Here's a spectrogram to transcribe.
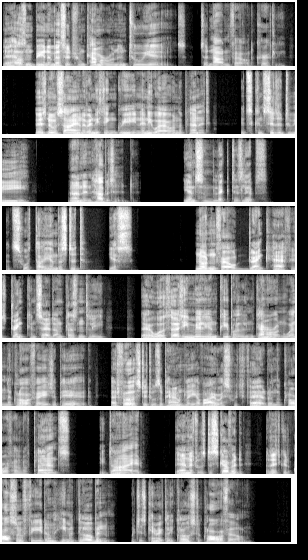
There hasn't been a message from Cameron in two years, said Nordenfeld curtly. There's no sign of anything green anywhere on the planet. It's considered to be uninhabited. Jensen licked his lips. That's what I understood. Yes. Nordenfeld drank half his drink and said unpleasantly, There were thirty million people in Cameron when the chlorophage appeared. At first it was apparently a virus which fed on the chlorophyll of plants. They died. Then it was discovered that it could also feed on hemoglobin, which is chemically close to chlorophyll.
